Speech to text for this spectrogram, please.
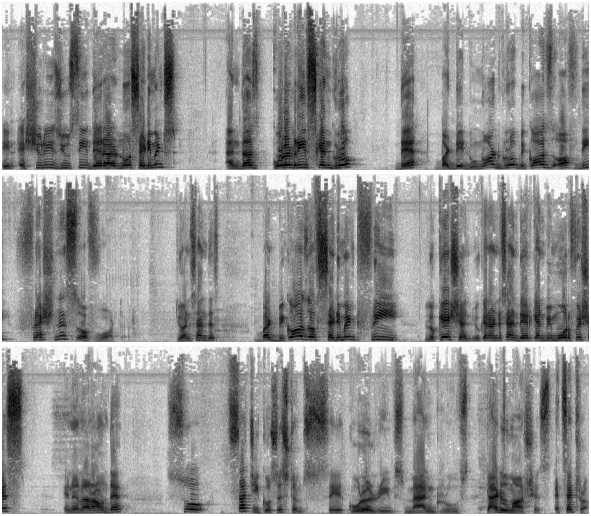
In estuaries, you see there are no sediments and thus coral reefs can grow there, but they do not grow because of the freshness of water. Do you understand this? But because of sediment free location, you can understand there can be more fishes in and around there. So, such ecosystems, say coral reefs, mangroves, tidal marshes, etc.,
